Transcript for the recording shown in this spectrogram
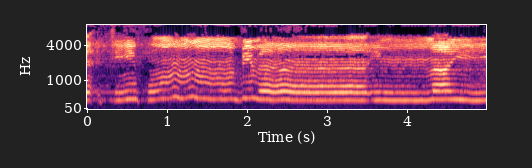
يأتيكم بماء معين؟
